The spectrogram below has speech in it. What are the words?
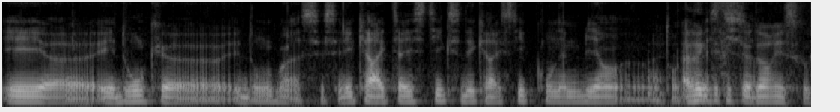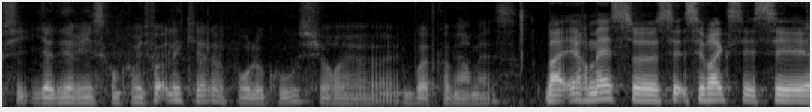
Et, euh, donc, euh, et donc voilà, c'est les caractéristiques, c'est des caractéristiques qu'on aime bien euh, en tant Avec des facteurs de risque aussi. Il y a des risques, encore une fois. Lesquels, pour le coup, sur une boîte comme Hermès? Bah, Hermès, c'est vrai que c'est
